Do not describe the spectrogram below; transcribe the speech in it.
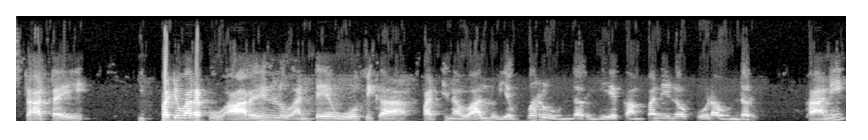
స్టార్ట్ అయ్యి ఇప్పటి వరకు ఆరేళ్ళు అంటే ఓపిక పట్టిన వాళ్ళు ఎవ్వరూ ఉండరు. ఏ కంపెనీలో కూడా ఉండరు. కానీ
